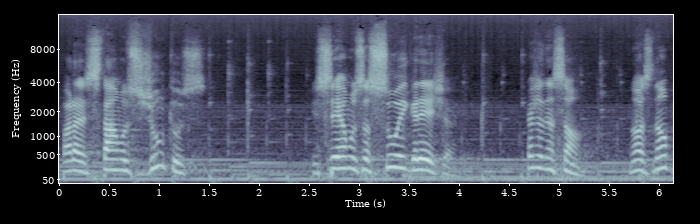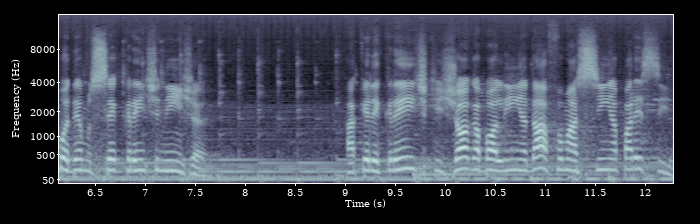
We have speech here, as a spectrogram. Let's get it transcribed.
para estarmos juntos e sermos a sua igreja. Preste atenção, nós não podemos ser crente ninja. Aquele crente que joga a bolinha, dá a fumacinha, apareci.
